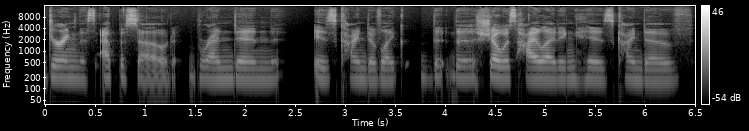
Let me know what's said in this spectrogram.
during this episode, Brendan is kind of like the the show is highlighting his kind of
